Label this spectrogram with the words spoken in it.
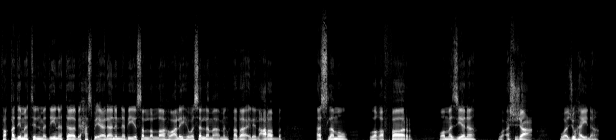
فقدمت المدينة بحسب إعلان النبي صلى الله عليه وسلم من قبائل العرب أسلم وغفار ومزينه وأشجع وجهينة.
